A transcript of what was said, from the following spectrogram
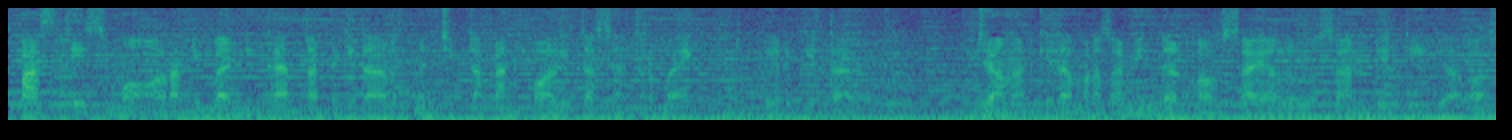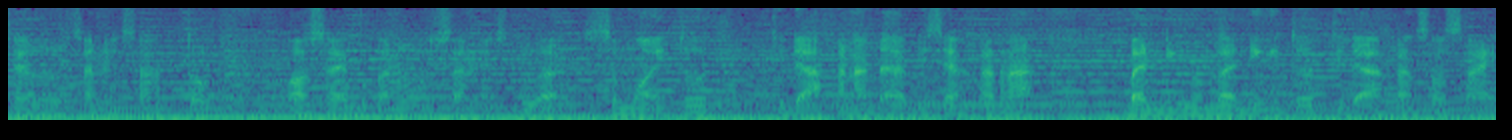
pasti semua orang dibandingkan tapi kita harus menciptakan kualitas yang terbaik untuk diri kita. Jangan kita merasa minder, oh saya lulusan D3, oh saya lulusan S1, oh saya bukan lulusan S2. Semua itu tidak akan ada habisnya karena banding-membanding itu tidak akan selesai.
